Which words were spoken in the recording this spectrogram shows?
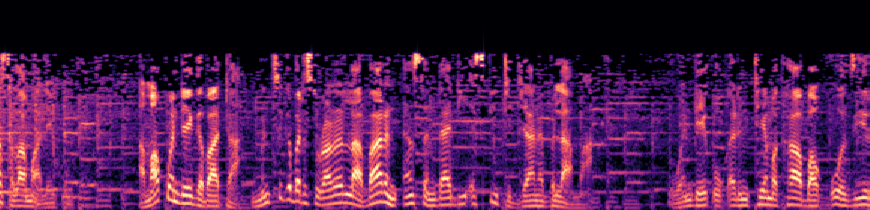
Jama'a salamu alaikum. A makon da ya gabata, mun ci gaba da sauraron labarin ɗan sanda DSP Tijjani Bulama, wanda ya ƙoƙarin taimakawa baƙo waziri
